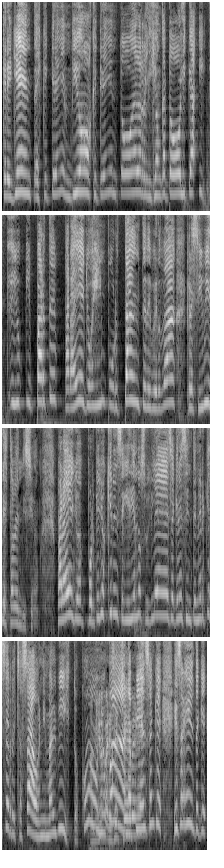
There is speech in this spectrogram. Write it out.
creyentes, que creen en Dios, que creen en toda la religión católica y, y- y parte para ellos es importante de verdad recibir esta bendición. Para ellos, porque ellos quieren seguir yendo a su iglesia, quieren sin tener que ser rechazados ni mal vistos. Coño, pana, chévere. piensan que esa gente que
